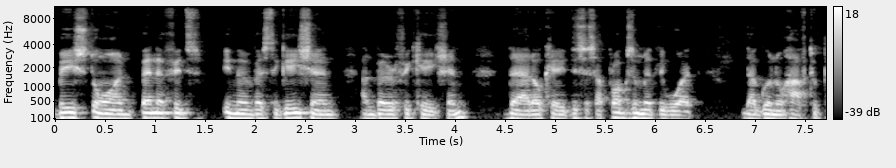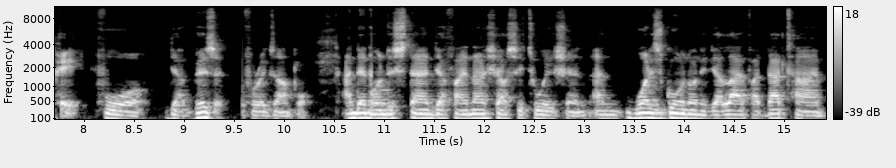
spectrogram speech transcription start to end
based on benefits in the investigation and verification that, okay, this is approximately what they're going to have to pay for their visit, for example, and then understand their financial situation and what is going on in their life at that time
